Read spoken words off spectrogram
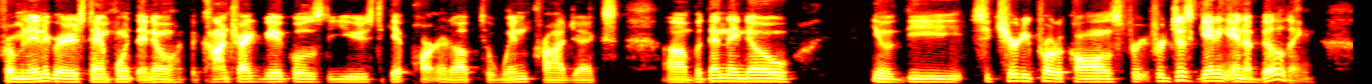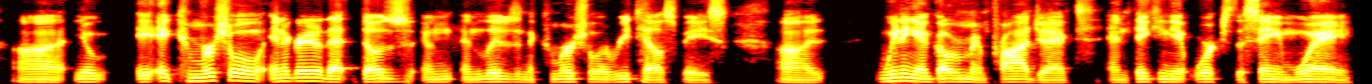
from an integrator standpoint, they know the contract vehicles to use to get partnered up to win projects. Uh, but then they know you know the security protocols for for just getting in a building. Uh, you know, a, a, commercial integrator that does and, and lives in the commercial or retail space. Uh, winning a government project and thinking it works the same way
